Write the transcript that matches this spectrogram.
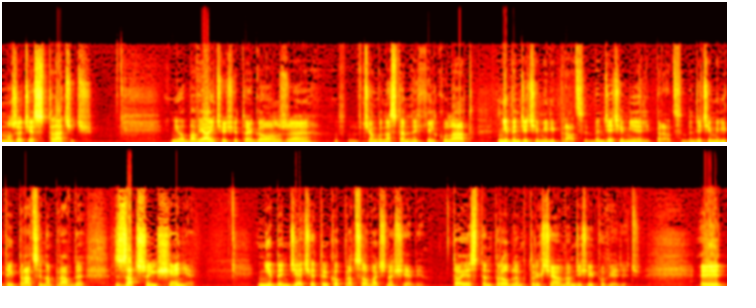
możecie stracić. Nie obawiajcie się tego, że w ciągu następnych kilku lat nie będziecie mieli pracy. Będziecie mieli pracę, będziecie mieli tej pracy naprawdę zatrzęsienie. Nie będziecie tylko pracować na siebie. To jest ten problem, który chciałem Wam dzisiaj powiedzieć. Y,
